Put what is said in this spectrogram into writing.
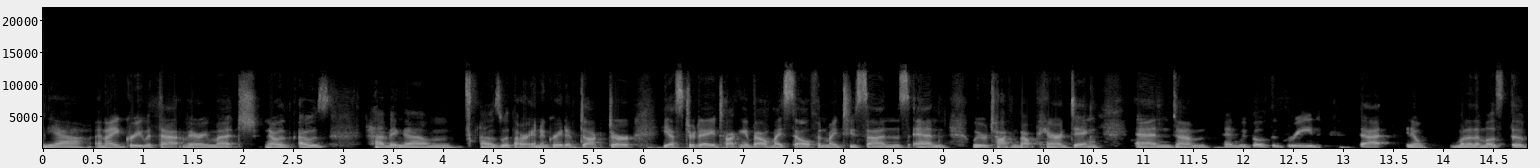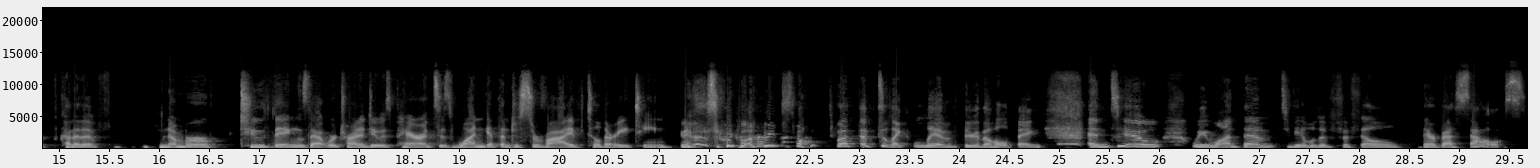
Yeah and i agree with that very much. Know i was having um i was with our integrative doctor yesterday talking about myself and my two sons and we were talking about parenting and um and we both agreed that you know one of the most the kind of the number two things that we're trying to do as parents is one, get them to survive till they're 18. You know, so we want, we just want, want them to like live through the whole thing. And two, we want them to be able to fulfill their best selves.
